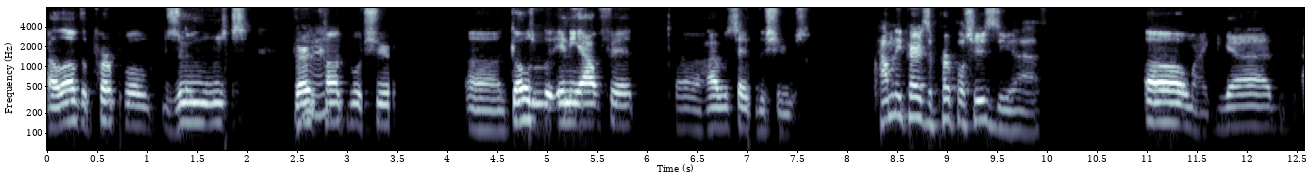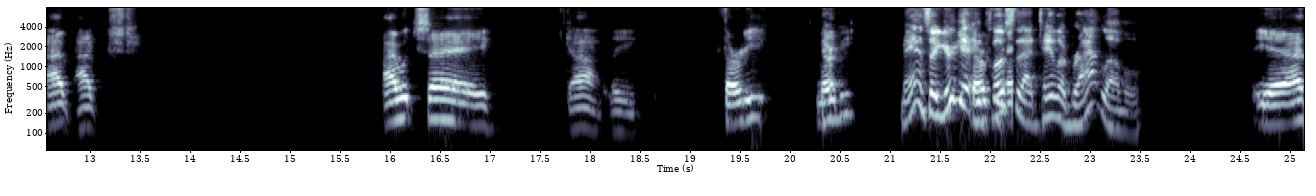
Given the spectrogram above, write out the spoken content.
I love the purple Zooms, very right. comfortable shoe. Uh, goes with any outfit. Uh, I would say the shoes. How many pairs of purple shoes do you have? Oh my god, I I I would say, godly, thirty maybe. Man, so you're getting close to that Taylor Braet level. Yeah,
